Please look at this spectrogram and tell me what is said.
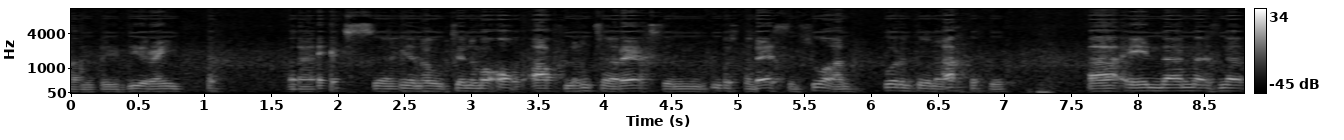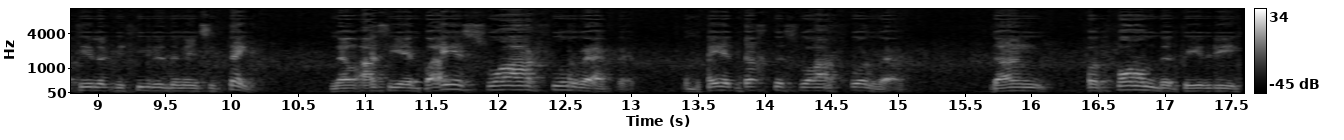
van die die ruimte. Uh, X uh, you know cinema op af links en regs en oos en wes en so aan vorentoe en agtertoe. Uh en dan is natuurlik die vierde dimensie tyd. Nou as jy baie swaar voorwerp het, 'n baie digte swaar voorwerp, dan vervorm dit hierdie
